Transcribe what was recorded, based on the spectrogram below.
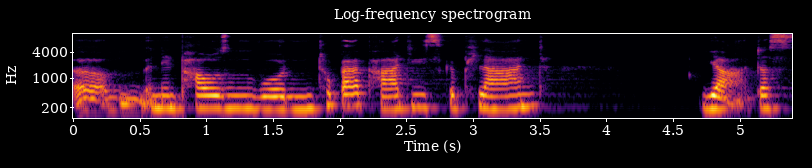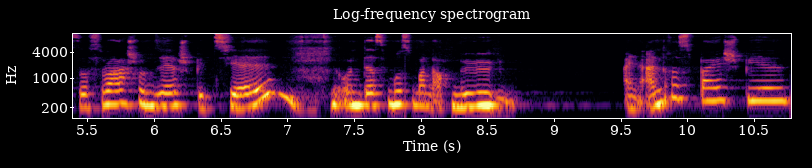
ähm, in den Pausen wurden Tupperpartys geplant. Ja, das, das war schon sehr speziell und das muss man auch mögen. Ein anderes Beispiel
